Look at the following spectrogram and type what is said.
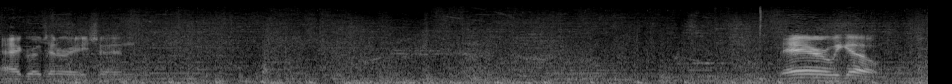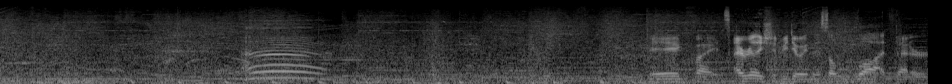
aggro generation. There we go. Big fights. I really should be doing this a lot better.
